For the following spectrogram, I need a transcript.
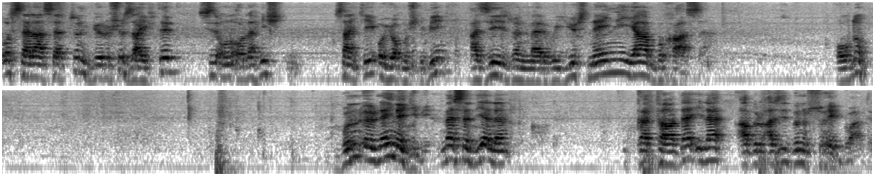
O selasetün görüşü zayıftır. Siz onu orada hiç sanki o yokmuş gibi azizun merviyyüs neyni ya buhasa. Oldu? Bunun örneği ne gibi? Mesela diyelim Katade ile Abdülaziz bin Suheyb vardır.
